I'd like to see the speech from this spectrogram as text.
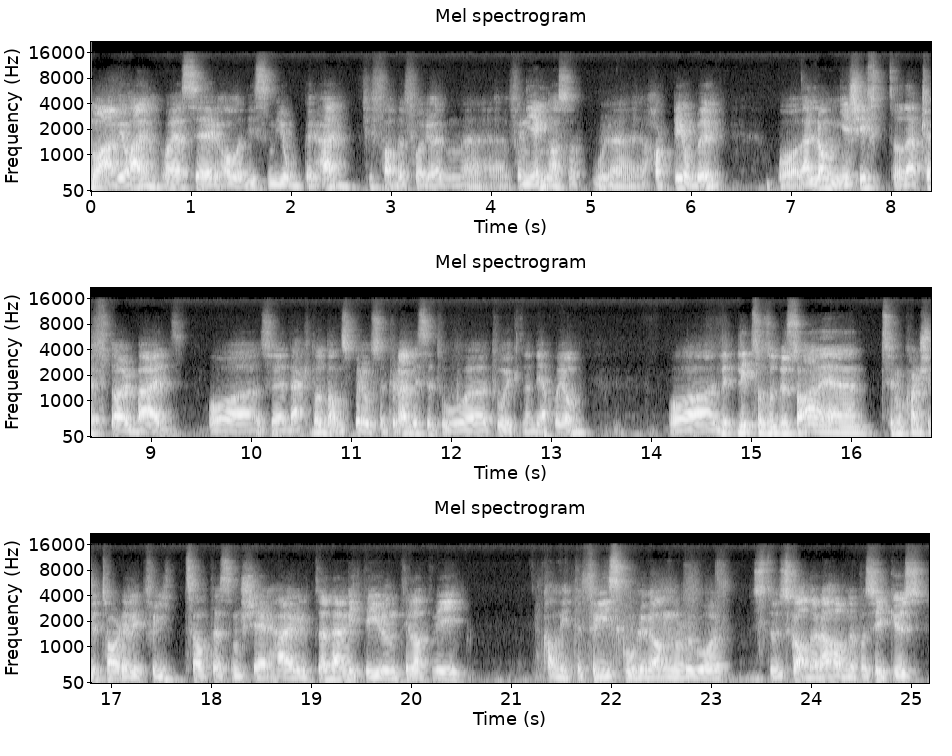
nå er vi jo her, og jeg ser alle de som jobber her. Fy fader, for eh, for en gjeng, altså. Hvor det er hardt de jobber. Og det er lange skift, og det er tøft arbeid. Og, så det er ikke noe dans på roser, tror jeg, disse to, eh, to ukene de er på jobb. Og litt, sånn som du sa, jeg tror kanskje vi tar det litt for gitt, alt det som skjer her ute. Det er en viktig grunn til at vi kan vite fri skolegang når du går skader deg, havner på sykehus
